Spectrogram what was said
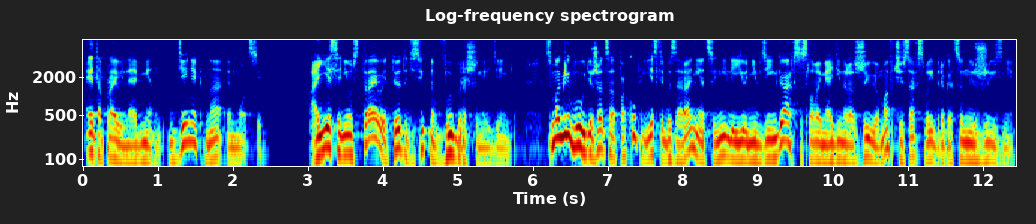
это правильный обмен денег на эмоции. А если не устраивает, то это действительно выброшенные деньги. Смогли бы удержаться от покупки, если бы заранее оценили ее не в деньгах, со словами «один раз живем», а в часах своей драгоценной жизни?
